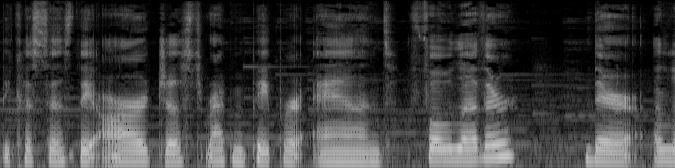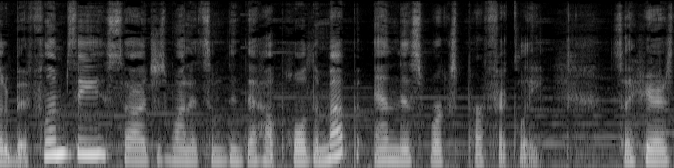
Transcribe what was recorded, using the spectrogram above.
because since they are just wrapping paper and faux leather they're a little bit flimsy so I just wanted something to help hold them up and this works perfectly. So here's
